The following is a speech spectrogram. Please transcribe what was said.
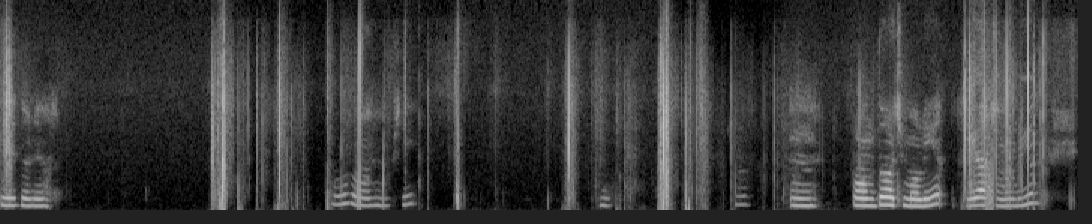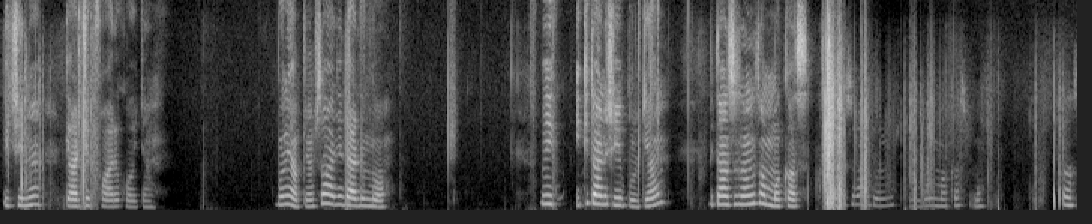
Geri dönüyor. Burada var mı bir şey? Hmm, bandı açmalıyım. Şeyi açmalıyım. İçine gerçek fare koyacağım. Bunu yapacağım. Sadece derdim bu. Bir iki tane şey bulacağım. Bir tanesi sanırsam makas. Makası ben görmüştüm. Bu makas mı? Makas.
